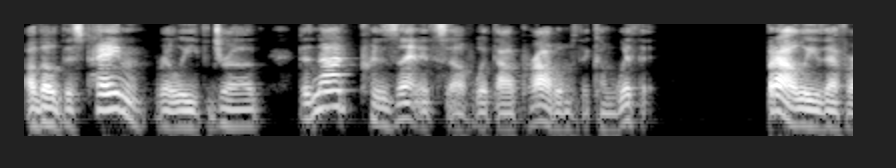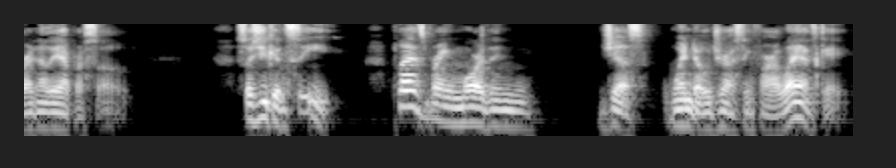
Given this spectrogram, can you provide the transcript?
Although this pain relief drug does not present itself without problems that come with it. But I'll leave that for another episode. So as you can see, plants bring more than just window dressing for our landscape.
